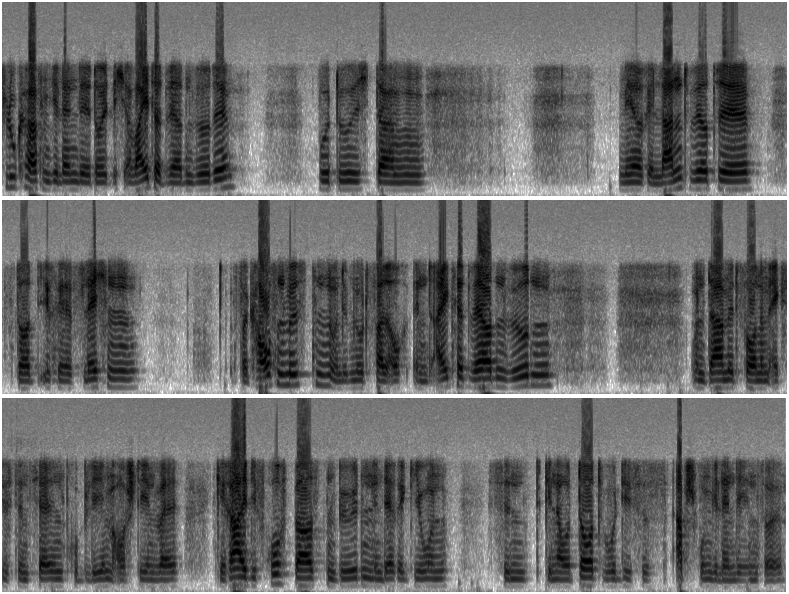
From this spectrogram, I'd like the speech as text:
Flughafengelände deutlich erweitert werden würde, wodurch dann mehrere Landwirte dort ihre Flächen verkaufen müssten und im Notfall auch enteignet werden würden und damit vor einem existenziellen Problem auch stehen, weil gerade die fruchtbarsten Böden in der Region sind genau dort, wo dieses Absprunggelände hin soll.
